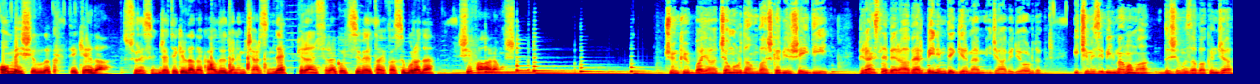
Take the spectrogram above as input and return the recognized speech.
15 yıllık Tekirdağ süresince Tekirdağ'da kaldığı dönem içerisinde Prens Rakotsi ve tayfası burada şifa aramış. Çünkü bayağı çamurdan başka bir şey değil. Prensle beraber benim de girmem icap ediyordu. İçimizi bilmem ama dışımıza bakınca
